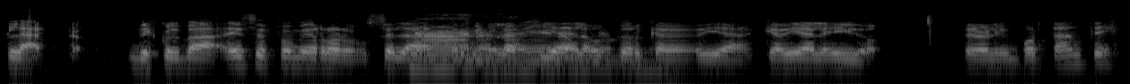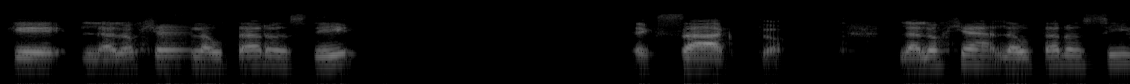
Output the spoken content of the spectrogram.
Claro, disculpa, ese fue mi error, usé la terminología del autor que había, que había leído. Pero lo importante es que la logia del Lautaro en sí, exacto, la logia Lautaro en sí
